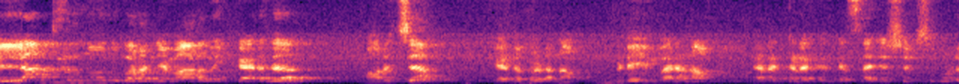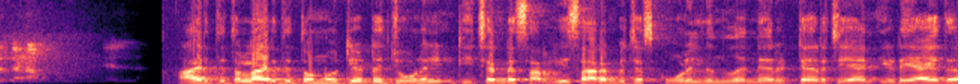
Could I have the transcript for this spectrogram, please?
എല്ലാം തീർന്നു എന്ന് പറഞ്ഞ് മാറി നിൽക്കരുത്. മറിച്ച് ഇടപെടണം ഇവിടെയും വരണം ഇടക്കിടക്കൊക്കെ സജഷൻസ് കൊടുക്കണം. ആയിരത്തി തൊള്ളായിരത്തി തൊണ്ണൂറ്റിയെട്ട് ജൂണിൽ ടീച്ചറിന്റെ സർവീസ് ആരംഭിച്ച സ്കൂളിൽ നിന്ന് തന്നെ റിട്ടയർ ചെയ്യാൻ ഇടയായത്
